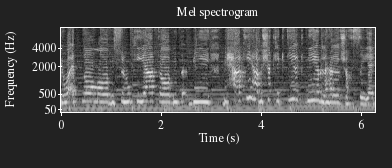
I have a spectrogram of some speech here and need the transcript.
بوقت نومه بسلوكياته بيحاكيها بشكل كتير كبير لهالشخصية.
